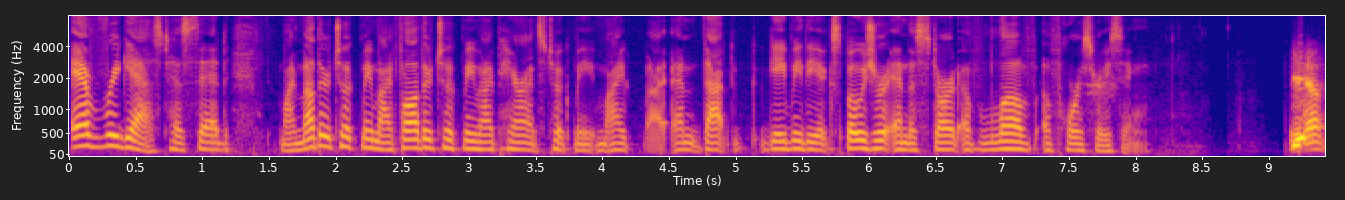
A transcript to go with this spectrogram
every guest has said, my mother took me, my father took me, my parents took me, my, and that gave me the exposure and the start of love of horse racing. Yeah,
